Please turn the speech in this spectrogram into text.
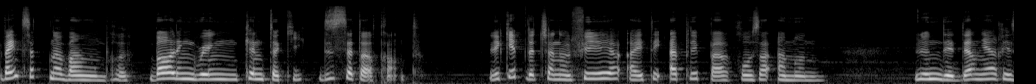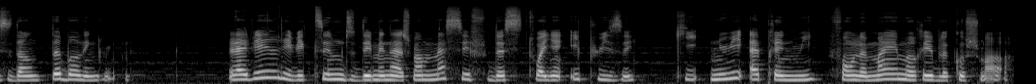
27 novembre, Bowling Green, Kentucky, 17h30. L'équipe de Channel Fear a été appelée par Rosa Amon, l'une des dernières résidentes de Bowling Green. La ville est victime du déménagement massif de citoyens épuisés qui, nuit après nuit, font le même horrible cauchemar.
